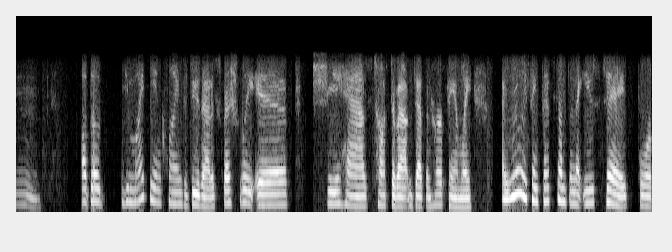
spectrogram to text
Mm. Although you might be inclined to do that, especially if she has talked about death in her family. I really think that's something that you say for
